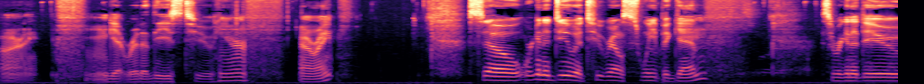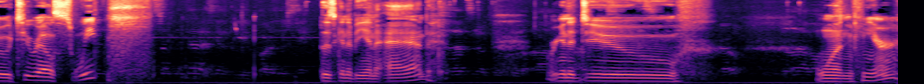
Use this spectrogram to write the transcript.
All right, get rid of these two here. All right. So we're going to do a two rail sweep again. So we're going to do two rail sweep. There's going to be an add. We're going to do one here.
